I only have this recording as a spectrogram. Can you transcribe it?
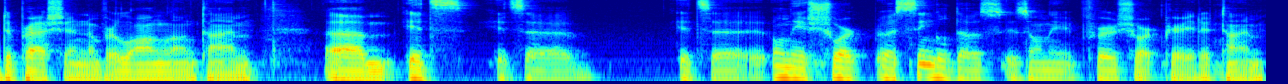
depression over a long, long time, um, it's it's a it's a only a short a single dose is only for a short period of time.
